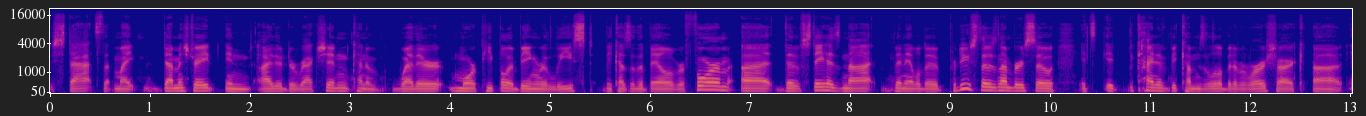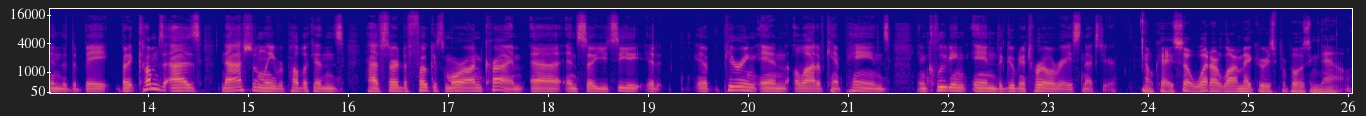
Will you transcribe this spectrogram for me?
stats that might demonstrate in either direction kind of whether more people are being released because of the bail reform. Uh, the state has not been able to produce those numbers, so it's it kind of becomes a little bit of a Rorschach uh, in the debate. But it comes as nationally Republicans have started to focus more on crime, uh, and so you see it appearing in a lot of campaigns, including in the gubernatorial race next year. Okay, so what are lawmakers proposing now?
